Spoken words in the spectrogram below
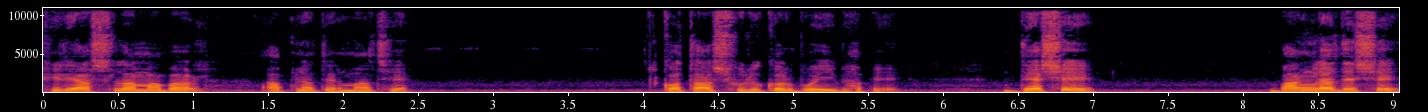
ফিরে আসলাম আবার আপনাদের মাঝে। কথা শুরু করব এইভাবে। দেশে, বাংলাদেশে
